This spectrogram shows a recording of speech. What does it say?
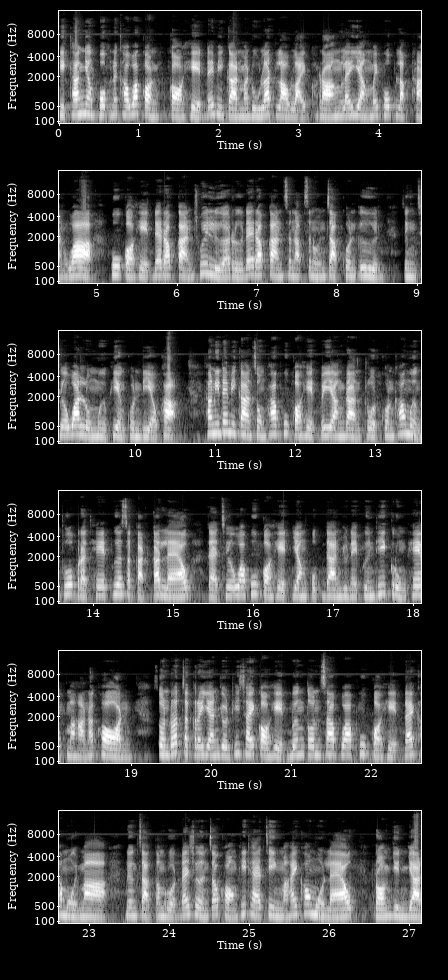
อีกทั้งยังพบนะคะว่าก่อนก่อเหตุได้มีการมาดูลาดเหลาหลายครั้ง และยังไม่พบหลักฐานว่า ผู้ก่อเหตุได้รับการช่วยเหลือ หรือได้รับการสนับสนุนจากคนอื่น จึงเชื่อว่าลงมือเพียงคนเดียวค่ะทั้งนี้ได้มีการส่งภาพผู้ก่อเหตุไปยังด่านตรวจคนเข้าเมืองทั่วประเทศเพื่อสกัดกั้นแล้ว แต่เชื่อว่าผู้ก่อเหตุยังกบดานอยู่ในพื้นที่กรุงเทพมหานคร ส่วนรถจักรยานยนต์ที่ใช้ก่อเหตุเบื้องต้นทราบว่าผู้ก่อเหตุได้ขโมยมา เนื่องจากตำรวจได้เชิญเจ้าของที่แท้จริงมาให้ข้อมูลแล้ว พร้อมยืนยัน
